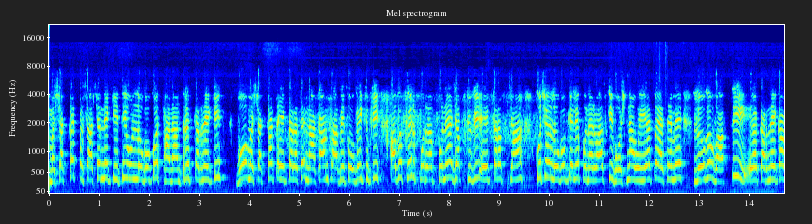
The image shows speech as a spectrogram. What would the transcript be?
मशक्कत प्रशासन ने की थी उन लोगों को स्थानांतरित करने की वो मशक्कत एक तरह से नाकाम साबित हो गई, क्योंकि अब फिर पुनः जब, क्योंकि एक तरफ़ जहाँ कुछ लोगों के लिए पुनर्वास की घोषणा हुई है तो ऐसे में लोग वापसी करने का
